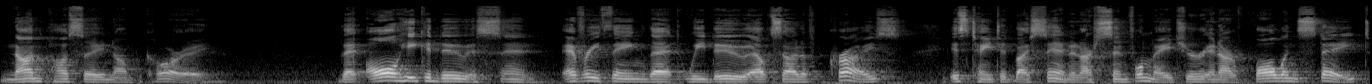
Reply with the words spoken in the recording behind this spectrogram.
Non posse, non peccare that all he could do is sin. Everything that we do outside of Christ is tainted by sin. In our sinful nature, in our fallen state,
